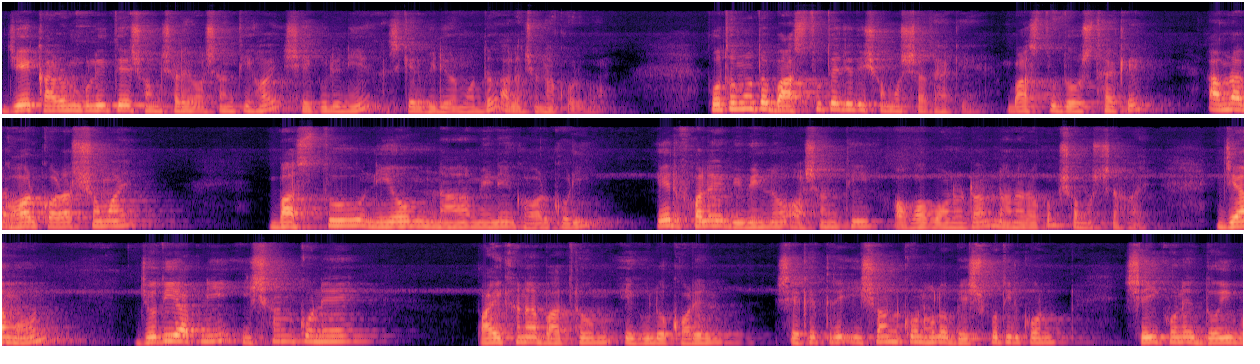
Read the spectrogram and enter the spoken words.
যে কারণগুলিতে সংসারে অশান্তি হয়, সেগুলি নিয়ে আজকের ভিডিওর মধ্যে আলোচনা করব। প্রথমত বাস্তুতে যদি সমস্যা থাকে, বাস্তু দোষ থাকে, আমরা ঘর করার সময় বাস্তু নিয়ম না মেনে ঘর করি। এর ফলে বিভিন্ন অশান্তি, অভাব, অনটন নানা রকম সমস্যা হয়। যেমন, যদি আপনি ঈশান কোণে পায়খানা, বাথরুম এগুলো করেন, সেক্ষেত্রে ঈশান কোণ হলো বৃহস্পতির কোণ, সেই কোণে দৈব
